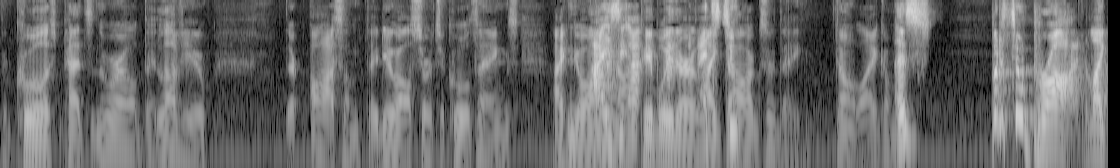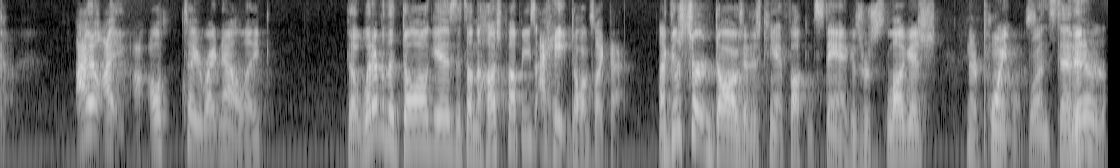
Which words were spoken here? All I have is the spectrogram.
the coolest pets in the world. They love you. They're awesome. They do all sorts of cool things. I can go on I and see, on. I- People either like too- dogs or they don't like them. It's, but it's too broad. Like, I don't. I I'll tell you right now. Like, the whatever the dog is that's on the hush puppies, I hate dogs like that. Like, there's certain dogs I just can't fucking stand because they're sluggish and they're pointless. Well, instead of,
